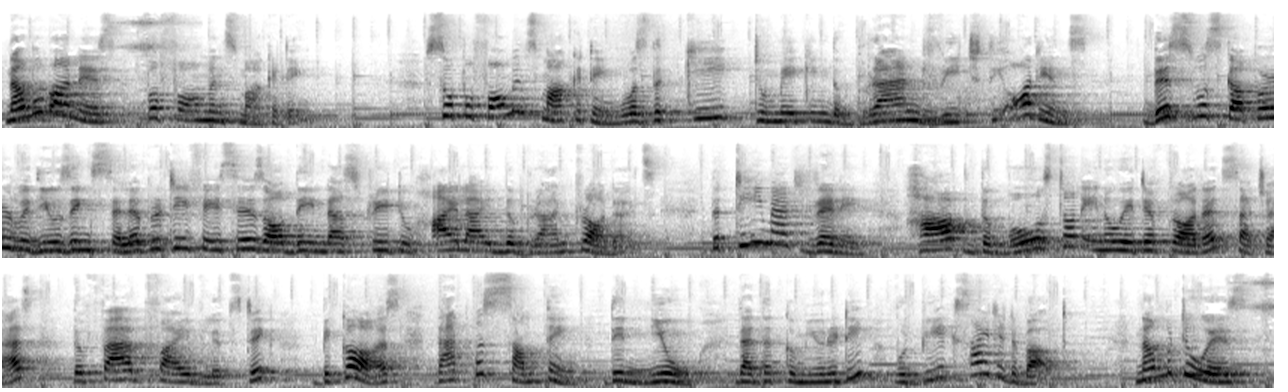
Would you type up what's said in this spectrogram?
Number one is performance marketing. So, performance marketing was the key to making the brand reach the audience. This was coupled with using celebrity faces of the industry to highlight the brand products. The team at Renee harped the most on innovative products such as the Fab 5 lipstick because that was something they knew that the community would be excited about. Number two is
